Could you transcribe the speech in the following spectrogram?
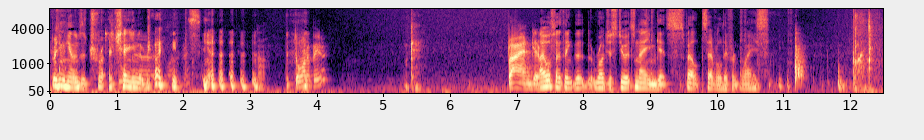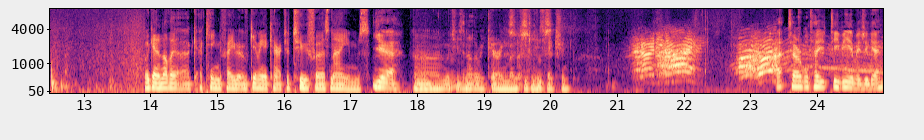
Brittany owns a, tr- a chain of dry cleaners. Yeah. Don't want a beer? Okay. Brian, get I also think that Roger Stewart's name gets spelt several different ways. Again, another uh, a King favourite of giving a character two first names. Yeah. uh, which is another recurring motif in his fiction. That terrible ta TV image again.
